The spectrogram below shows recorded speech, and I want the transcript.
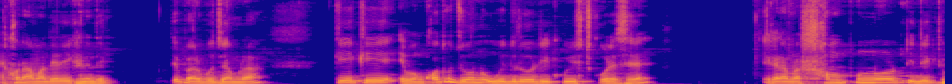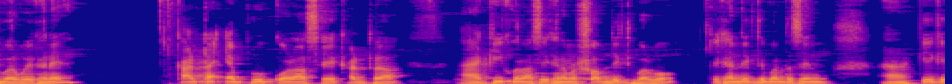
এখন আমাদের এখানে দেখতে পারব যে আমরা কে কে এবং কতজন উইথড্র রিকোয়েস্ট করেছে। এখানে আমরা সম্পূর্ণটি দেখতে পারব এখানে। কার্ডটা অ্যাপ্রুভ করা আছে কার্ডটা কী করা আছে এখানে আমরা সব দেখতে পারব। এখানে দেখতে পারতেছেন হ্যাঁ, কে কে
